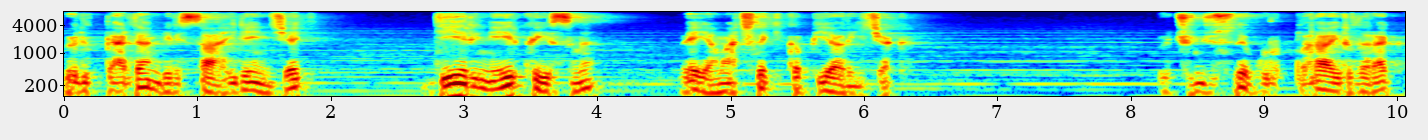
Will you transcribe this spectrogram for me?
Bölüklerden biri sahile inecek, diğeri nehir kıyısını ve yamaçtaki kapıyı arayacak. Üçüncüsü de gruplara ayrılarak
